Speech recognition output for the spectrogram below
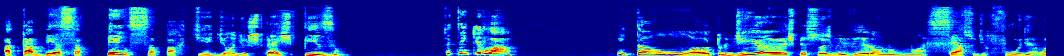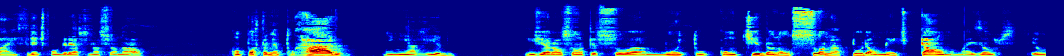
a cabeça pensa a partir de onde os pés pisam. Você tem que ir lá. Então, outro dia, as pessoas me viram num, num acesso de fúria lá em frente ao Congresso Nacional, comportamento raro em minha vida. Em geral, sou uma pessoa muito contida. Eu não sou naturalmente calmo, mas eu, eu,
